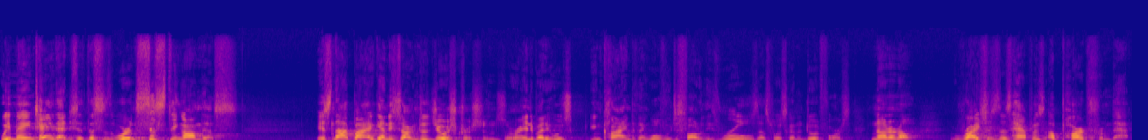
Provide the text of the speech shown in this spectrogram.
We maintain that. He said, this is, we're insisting on this. It's not by, again, he's talking to the Jewish Christians or anybody who's inclined to think, well, if we just follow these rules, that's what's going to do it for us. No, no, no. Righteousness happens apart from that.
